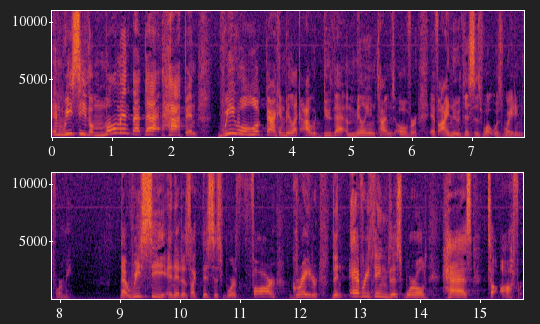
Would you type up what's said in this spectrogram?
and we see the moment that that happened, we will look back and be like, I would do that a million times over if I knew this is what was waiting for me. That we see and it is like, this is worth far greater than everything this world has to offer.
